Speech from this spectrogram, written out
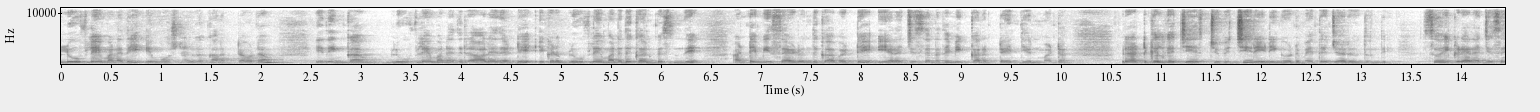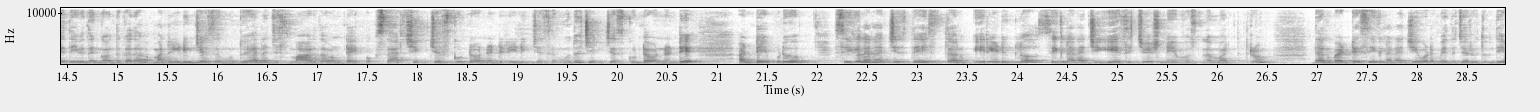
బ్లూ ఫ్లేమ్ అనేది ఎమోషనల్గా కనెక్ట్ అవ్వడం ఇది ఇంకా బ్లూ ఫ్లేమ్ అనేది రాలేదండి. ఇక్కడ బ్లూ ఫ్లేమ్ అనేది కనిపిస్తుంది. అంటే మీ సైడ్ ఉంది కాబట్టి ఈ ఎనర్జీస్ అనేది మీకు కనెక్ట్ అయింది అనమాట ప్రాక్టికల్గా చేసి చూపించి రీడింగ్ ఇవ్వడం అయితే జరుగుతుంది. సో ఇక్కడ ఎనర్జీస్ అయితే ఈ విధంగా ఉంది కదా. మనం రీడింగ్ చేసే ముందు ఎనర్జీస్ మారుతూ ఉంటాయి. ఒకసారి చెక్ చేసుకుంటూ ఉండండి. రీడింగ్ చేసే ముందు చెక్ చేసుకుంటూ ఉండండి. అంటే ఇప్పుడు సిగల్ ఎనర్జీ అయితే ఇస్తాను. ఈ రీడింగ్లో సిగల్ ఎనర్జీ ఏ సిచ్యువేషన్ ఏం వస్తుందో మాత్రం దాన్ని బట్టి సిగల్ ఎనర్జీ ఇవ్వడం అయితే జరుగుతుంది.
